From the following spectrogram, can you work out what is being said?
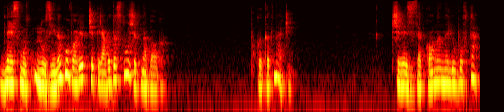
Днес мнозина говорят, че трябва да служат на Бога. По какъв начин? Чрез закона на любовта.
